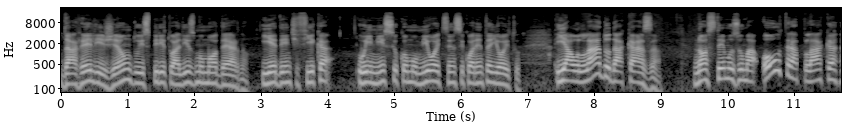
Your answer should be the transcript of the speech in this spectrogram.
da religião do espiritualismo moderno e identifica o início como 1848. E ao lado da casa, nós temos uma outra placa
